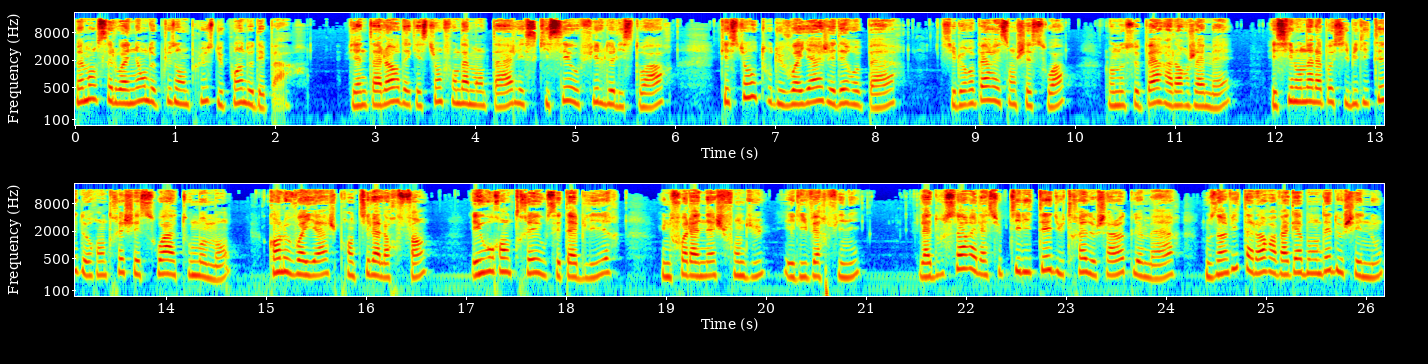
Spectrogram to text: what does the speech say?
même en s'éloignant de plus en plus du point de départ. Viennent alors des questions fondamentales esquissées au fil de l'histoire, questions autour du voyage et des repères. Si le repère est son chez-soi, l'on ne se perd alors jamais, et si l'on a la possibilité de rentrer chez soi à tout moment, quand le voyage prend-il alors fin, et où rentrer ou s'établir, une fois la neige fondue et l'hiver fini? La douceur et la subtilité du trait de Charlotte Lemaire nous invitent alors à vagabonder de chez nous,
